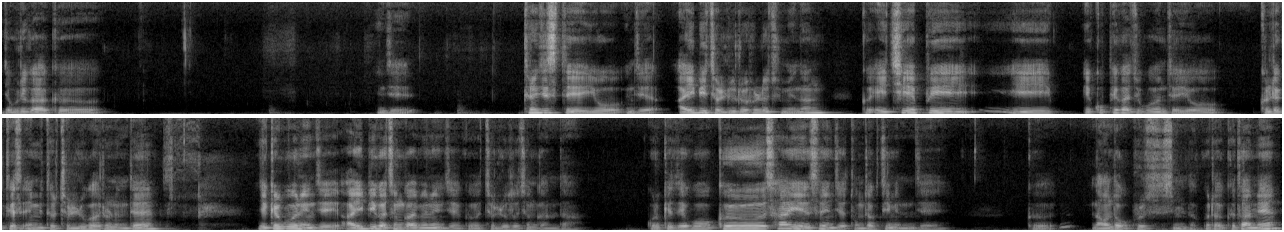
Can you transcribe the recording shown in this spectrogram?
이제 우리가 그 이제 트랜지스터에 요 이제 IB 전류를 흘려주면은 그 HFE에 곱해가지고 이제 요 걸렉트에서 에미터 전류가 흐르는데 이제 결국에는 이제 IB가 증가하면 이제 그 전류도 증가한다. 그렇게 되고 그 사이에서 이제 동작점이 이제 그 나온다고 볼 수 있습니다. 그 다음에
